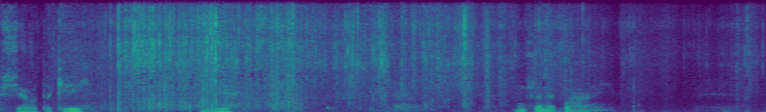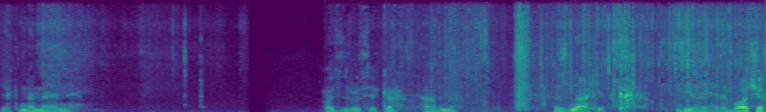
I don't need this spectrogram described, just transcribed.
Ще отакий є. Ну, Це непоганий. Як на мене. Ось, друзі, яка гарна знахідка. Білий грибочок.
